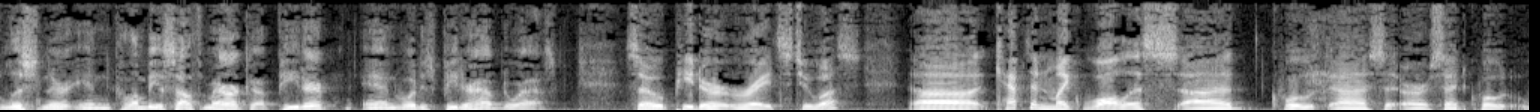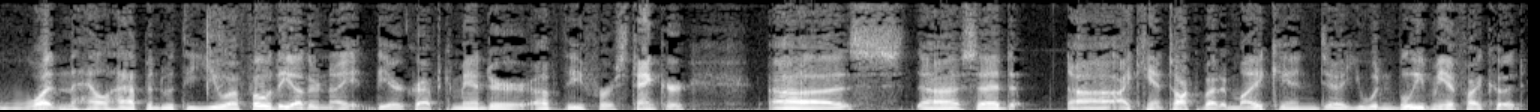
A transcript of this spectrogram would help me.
listener in Colombia, South America, Peter. And what does Peter have to ask? So Peter writes to us. Uh, Captain Mike Wallace uh, quote uh, sa- or said quote What in the hell happened with the UFO the other night? The aircraft commander of the first tanker s- said. I can't talk about it, Mike, and you wouldn't believe me if I could.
